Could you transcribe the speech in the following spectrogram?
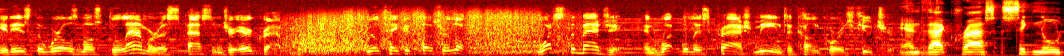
It is the world's most glamorous passenger aircraft. We'll take a closer look What's the magic, and what will this crash mean to Concorde's future? And that crash signaled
